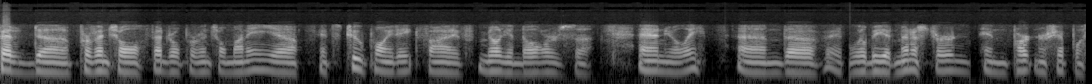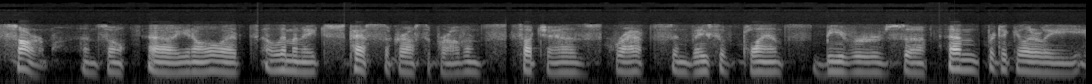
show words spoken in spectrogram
Fed uh, provincial, federal provincial money, uh, it's $2.85 million uh, annually, and uh, it will be administered in partnership with SARM. And so, uh, you know, it eliminates pests across the province, such as rats, invasive plants, beavers, uh, and particularly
